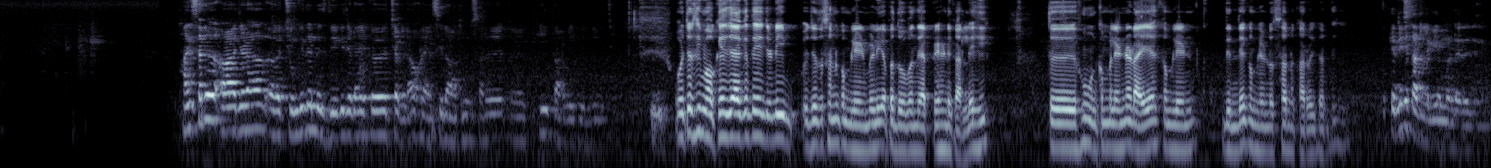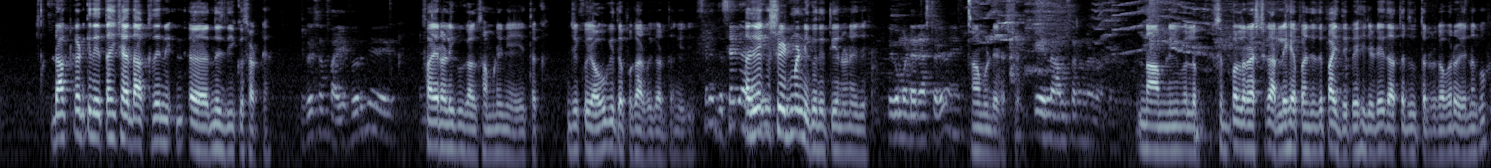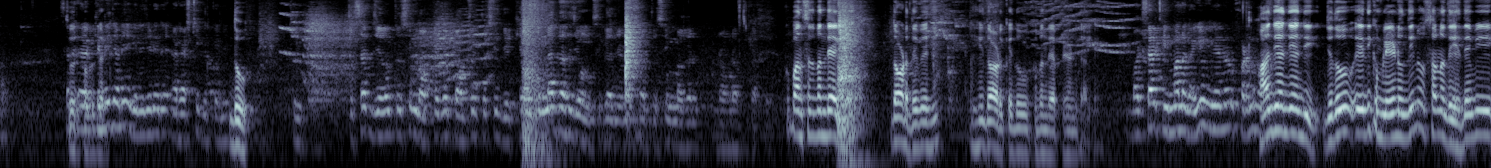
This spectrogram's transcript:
ਹਾਂਜੀ ਸਰ ਆ ਜਿਹੜਾ ਅ, ਚੁੰਗੀ ਦੇ ਨਜ਼ਦੀਕ ਜਿਹੜਾ ਇੱਕ ਝਗੜਾ ਹੋਇਆ ਸੀ ਰਾਤ ਨੂੰ ਸਰ ਅ, ਕੀ ਕਾਰਵਾਈ ਹੋਈ ਉਹਦੇ ਵਿੱਚ? ਉਹ 'ਚ ਅਸੀਂ ਮੌਕੇ 'ਤੇ ਜਾ ਕੇ ਤੇ ਜਿਹੜੀ ਜਦੋਂ ਸਾਨੂੰ ਕੰਪਲੇਂਟ ਮਿਲੀ ਆਪਾਂ ਦੋ ਬੰਦੇ ਐਪਰੀਹੈਂਡ ਕਰ ਲਏ ਸੀ। ਤੇ ਹੁਣ ਕੰਪਲੇਨਡ ਆਏ ਆ ਕੰਪਲੇਂਟ ਦਿੰਦੇ ਕੰਪਲੇਂਟ ਉਸ ਹਿਸਾਬ ਨਾਲ ਕਾਰਵਾਈ ਕਰਦੇ ਹਾਂ ਕਿੰਨੀ ਕਿ ਸੱਟ ਲੱਗੀ ਮੁੰਡੇ ਦੇ ਜਿਹਨੇ? ਡਾਕਟਰ ਕੱਟ ਕੇ ਦਿੱਤਾ ਸੀ ਸ਼ਾਇਦ ਅੱਖ ਦੇ ਨ- ਅਹ ਨਜ਼ਦੀਕ ਕੋ ਸੱਟ ਹੈ ਇਹਦੇ ਸਰ ਫਾਈਵ ਫੋਰ ਦੇ ਫਾਇਰ ਵਾਲੀ ਕੋਈ ਗੱਲ ਸਾਹਮਣੇ ਨਹੀਂ ਆਈ ਅਜੇ ਤੱਕ। ਜੇ ਕੋਈ ਆਊਗੀ ਤਾਂ ਆਪਾਂ ਕਾਰਵਾਈ ਕਰ ਦਾਂਗੇ ਜੀ। ਸਰ ਇਹ ਦੱਸਿਆ ਜਾ ਅਜੇ ਰਿਹਾ ਇੱਕ ਸਟੇਟਮੈਂਟ ਨਹੀਂ ਕੋ ਦਿੱਤੀ ਇਹਨਾਂ ਨੇ ਅਜੇ। ਕਿ ਮੁੰਡੇ ਅਰੈਸਟ ਹੋਏ ਹੋਏ ਹਾਂ ਮੁੰਡੇ ਅਰੈਸਟ ਕਿ ਨਾਮ ਸਰ ਉਹਨਾਂ ਦਾ? ਨਾਮ ਨਹੀਂ ਮਤਲਬ ਸਿੰਪਲ ਅਰੈਸਟ ਕਰ ਲਏ ਸੀ ਆਪਾਂ ਜਿਹਦੇ ਭਜਦੇ ਪਏ ਸੀ ਜਿਹੜੇ ਦਾਤਰ ਦੂਤਰ ਰਿਕਵਰ ਹੋਏ ਇਹਨਾਂ ਕੋ ਸਰ ਕਿੰਨੇ ਜਣੇ ਹੈਗੇ ਨੇ ਜਿਹੜੇ ਅਰੈਸਟ ਕੀਤੇ ਨੇ? ਦੋ। ਠੀਕ ਤੇ ਸਰ ਜਦੋਂ ਤੁਸੀਂ ਮੌਕੇ ਤੇ ਪਹੁੰਚੇ ਤੁਸੀਂ ਦੇਖਿਆ ਕਿੰਨਾ ਕੁ ਹਜੂਮ ਸੀਗਾ ਜਿਹੜਾ ਸਰ ਤੁਸੀਂ ਮਗਰ ਰਾਉਂਡ ਅਪ ਕਰਦੇ? ਕੋ ਪੰਜ ਸੱਤ ਬੰਦੇ ਹੈਗੇ ਦੌੜਦੇ ਪਏ ਸੀ। ਅਸੀਂ ਦੌੜ ਕੇ ਦੋ ਕੁ ਬੰਦੇ ਐਪਰੀਹੈਂਡ ਕਰ ਲਏ। ਬਾਕੀ ਸਾਰੇ ਟੀਮਾਂ ਲਗਾਈਆਂ ਹੋਈਆਂ ਇਹਨਾਂ ਨੂੰ ਫੜਨ ਵਾਸਤੇ। ਹਾਂਜੀ ਹਾਂਜੀ ਹਾਂਜੀ। ਜਦੋਂ ਇਹਦੀ ਕੰਪਲੇਂਟ ਹੁੰਦੀ ਨਾ ਉਸ ਹਿਸਾਬ ਨਾਲ ਦੇਖਦੇ ਹਾਂ ਵੀ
